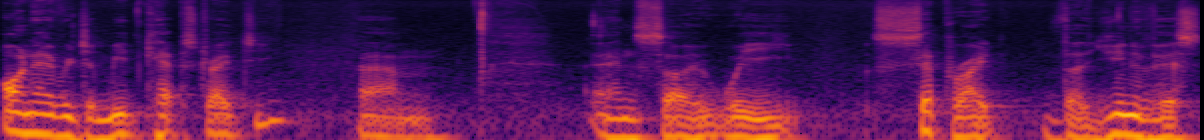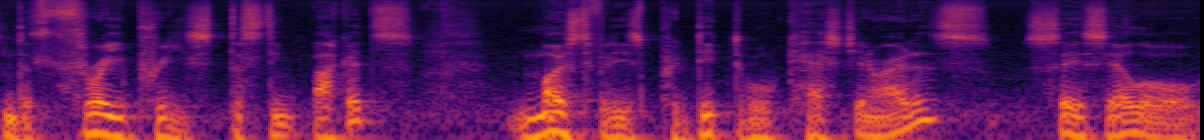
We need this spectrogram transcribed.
on average, a mid cap strategy. Um, and so we separate the universe into three pretty distinct buckets. Most of it is predictable cash generators, CSL or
